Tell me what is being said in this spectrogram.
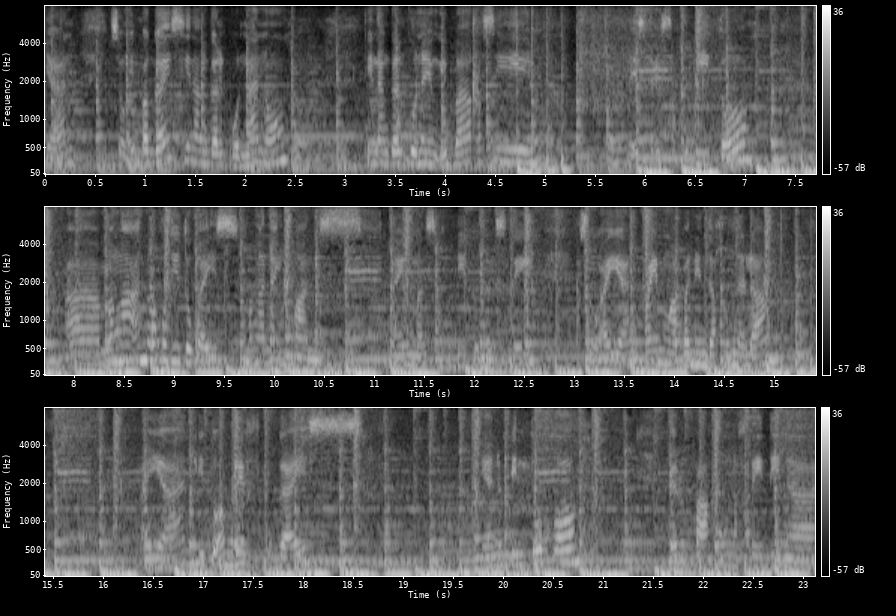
Yan. So, iba guys, sinanggal ko na, no? Tinanggal ko na yung iba kasi na-stress ako dito. Ah, mga ano ako dito guys, mga 9 months. 9 months ako dito nagstay. So, ayan, pa yung mga paninda ko na lang. Ayan, ito ang ref ko guys. Ayan ang pinto ko. Meron pa akong nakaready na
